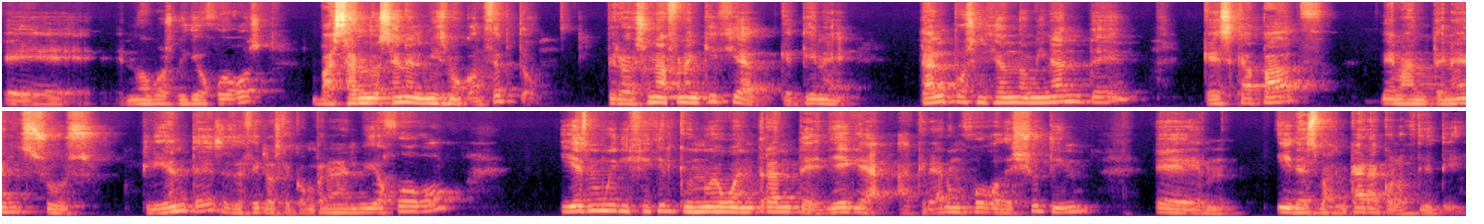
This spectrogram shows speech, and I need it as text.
eh, nuevos videojuegos basándose en el mismo concepto. Pero es una franquicia que tiene tal posición dominante que es capaz de mantener sus clientes, es decir, los que compran el videojuego, y es muy difícil que un nuevo entrante llegue a, crear un juego de shooting eh, y desbancar a Call of Duty.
